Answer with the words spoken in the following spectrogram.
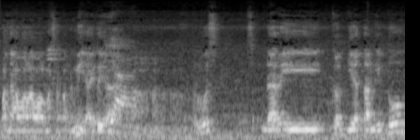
Pada awal-awal masa pandemi ya itu ya. Iya. Ah, ah. Terus dari kegiatan itu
